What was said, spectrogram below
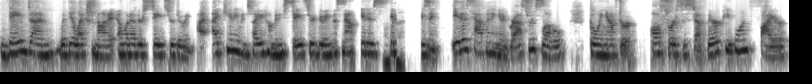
they've done with the election audit and what other states are doing. I, I can't even tell you how many states are doing this now. It is, okay. it is amazing. It is happening at a grassroots level, going after all sorts of stuff. There are people on fire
